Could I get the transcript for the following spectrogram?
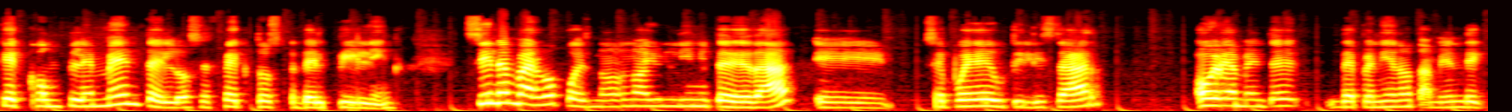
que complemente los efectos del peeling. Sin embargo, pues no, no hay un límite de edad. Eh, se puede utilizar, obviamente, dependiendo también de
